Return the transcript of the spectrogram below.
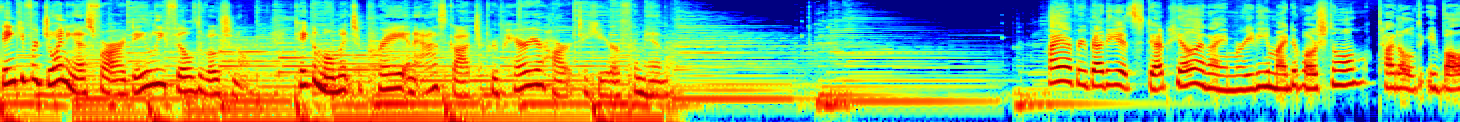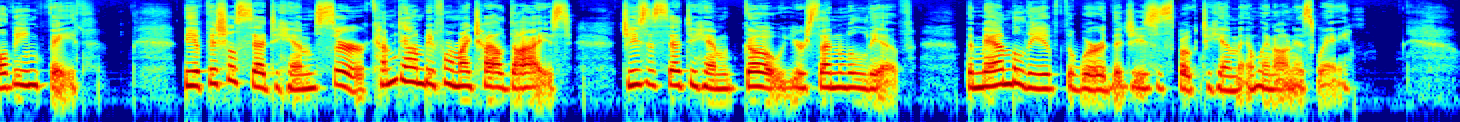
Thank you for joining us for our daily Fill devotional. Take a moment to pray and ask God to prepare your heart to hear from Him. Hi, everybody. It's Deb Hill, and I am reading my devotional titled Evolving Faith. The official said to him, Sir, come down before my child dies. Jesus said to him, Go, your son will live. The man believed the word that Jesus spoke to him and went on his way.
